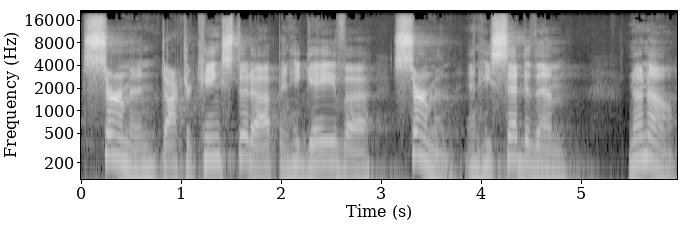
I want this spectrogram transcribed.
sermon, Dr. King stood up and he gave a sermon, and he said to them, No, no,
